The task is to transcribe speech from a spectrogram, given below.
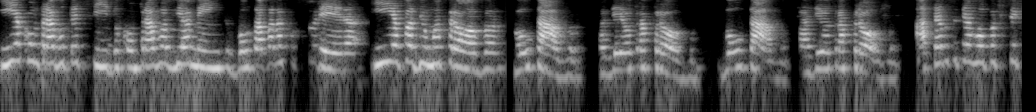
ia comprava o tecido, comprava o aviamento, voltava na costureira, ia fazer uma prova, voltava, fazia outra prova, voltava, fazia outra prova, até você ter a roupa que você,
